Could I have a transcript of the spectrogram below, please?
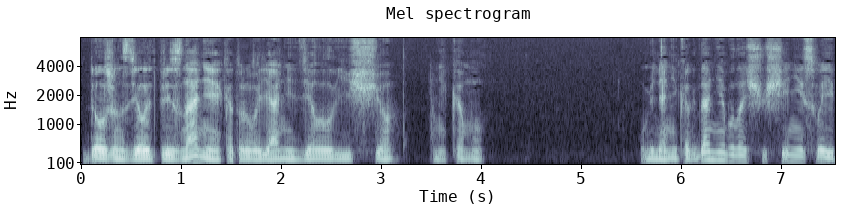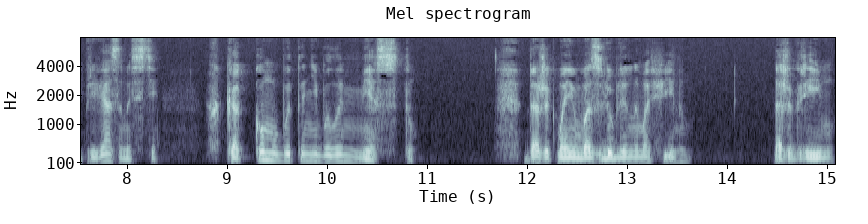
должен сделать признание, которого я не делал еще никому. У меня никогда не было ощущения своей привязанности к какому бы то ни было месту, даже к моим возлюбленным Афинам, даже к Риму.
